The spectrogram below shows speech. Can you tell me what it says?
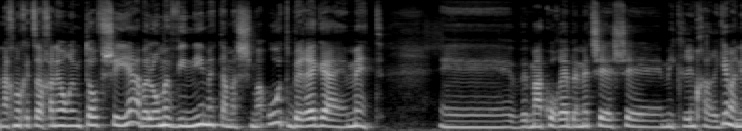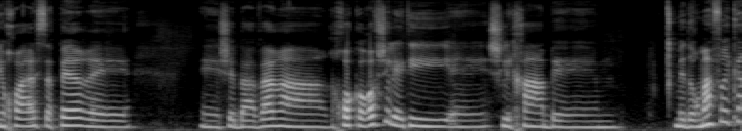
אנחנו כצרכנים אומרים טוב שיהיה, אבל לא מבינים את המשמעות ברגע האמת. ומה קורה באמת שיש מקרים חריגים. אני יכולה לספר שבעבר הרחוק קרוב שלי הייתי אה, שליחה בדרום אפריקה,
